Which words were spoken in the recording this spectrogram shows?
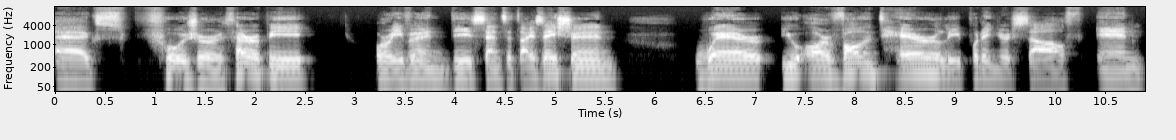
exposure therapy or even desensitization, where you are voluntarily putting yourself in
